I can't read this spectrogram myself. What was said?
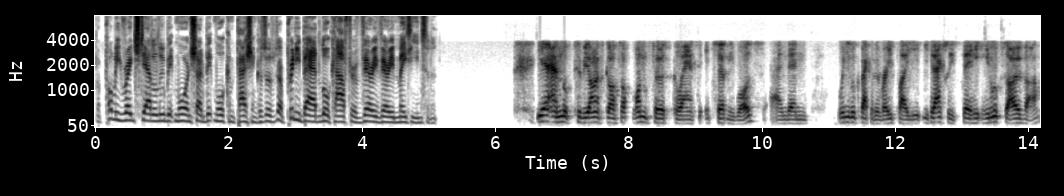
but probably reached out a little bit more and showed a bit more compassion because it was a pretty bad look after a very very meaty incident. Yeah, and look, to be honest, Goss, on first glance, it certainly was. And then when you look back at the replay, you, you can actually see he, he looks over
